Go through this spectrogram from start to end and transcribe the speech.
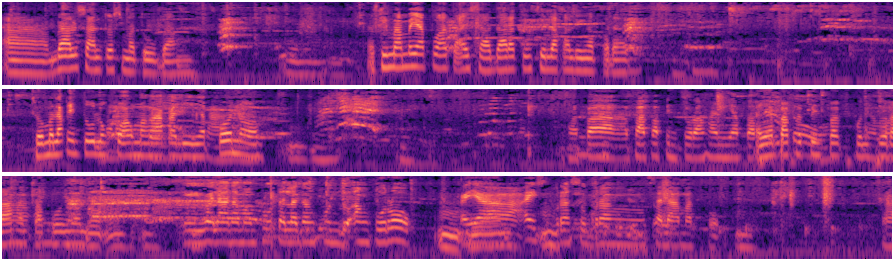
ah, Bal Santos Matubang. Kasi mamaya po ata ay sa darating sila kalingap po rin. So malaking tulong po ang mga kalingap po, no? Papa, papapinturahan niya pa Ayan, papapinturahan pa po yan. oo. Eh, wala naman po talagang pundo ang purok. Mm, Kaya, ayan. ay, sobrang-sobrang salamat po sa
